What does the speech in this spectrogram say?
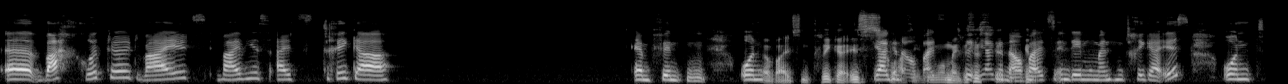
äh, wachrüttelt, weil's, weil wir es als Trigger empfinden. Und Ja, weil es ein Trigger ist. ja, genau, in weil dem es ein, ja, genau, es in dem Moment ein Trigger ist. Und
